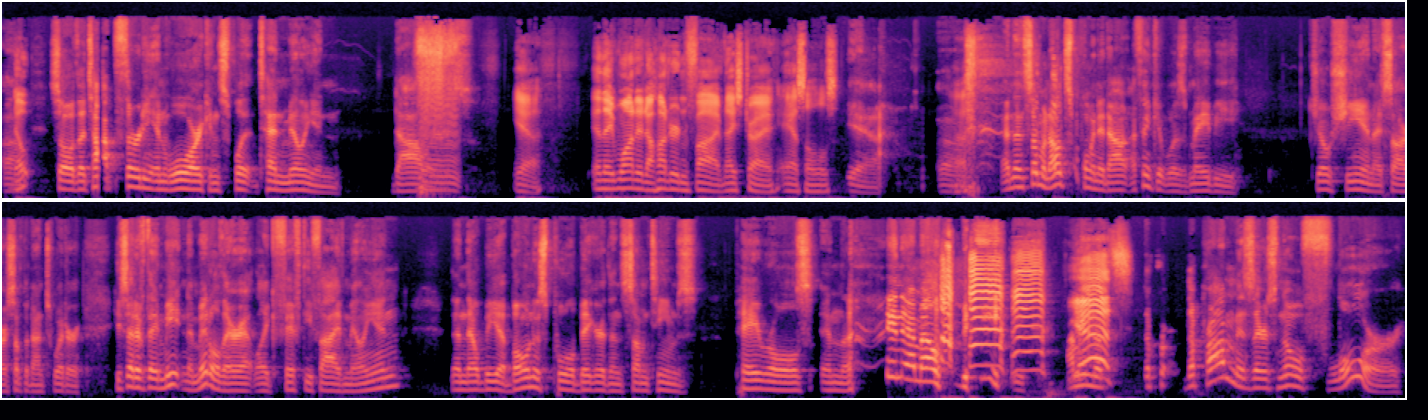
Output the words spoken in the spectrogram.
Um, Nope. So the top 30 in war can split 10 million dollars. yeah. And they wanted 105. Nice try, assholes. yeah. Um, Uh. and then someone else pointed out, I think it was maybe Joe Sheehan I saw or something on Twitter. He said if they meet in the middle there at like 55 million, then there'll be a bonus pool bigger than some teams' payrolls in the in MLB. I mean, the, yes. the the problem is there's no floor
